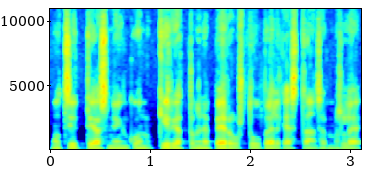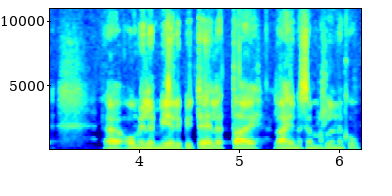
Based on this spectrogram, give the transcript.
mutta sitten jos niin kun kirjoittaminen perustuu pelkästään semmoiselle omille mielipiteille tai lähinnä semmoiselle niin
